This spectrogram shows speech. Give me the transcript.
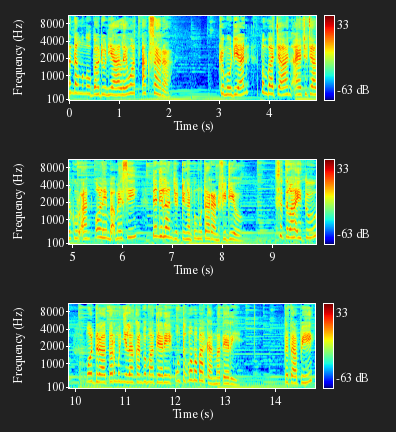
tentang mengubah dunia lewat aksara. Kemudian, pembacaan ayat suci Al-Quran oleh Mbak Messi dan dilanjut dengan pemutaran video. Setelah itu, moderator menyilakan pemateri untuk memaparkan materi. Tetapi,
